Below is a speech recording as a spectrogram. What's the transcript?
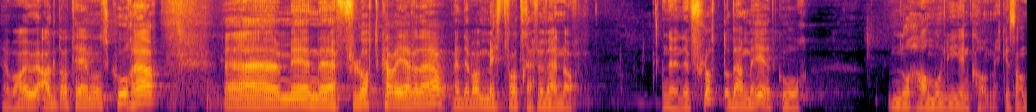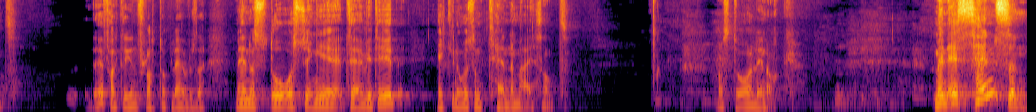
Jeg var jo i Agder Tenerens kor her, eh, med en eh, flott karriere der. Men det var mest for å treffe venner. Men det er flott å være med i et kor når harmonien kom. ikke sant? Det er faktisk en flott opplevelse. Men å stå og synge til evig tid er ikke noe som tenner meg. sant? Forståelig nok. Men essensen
